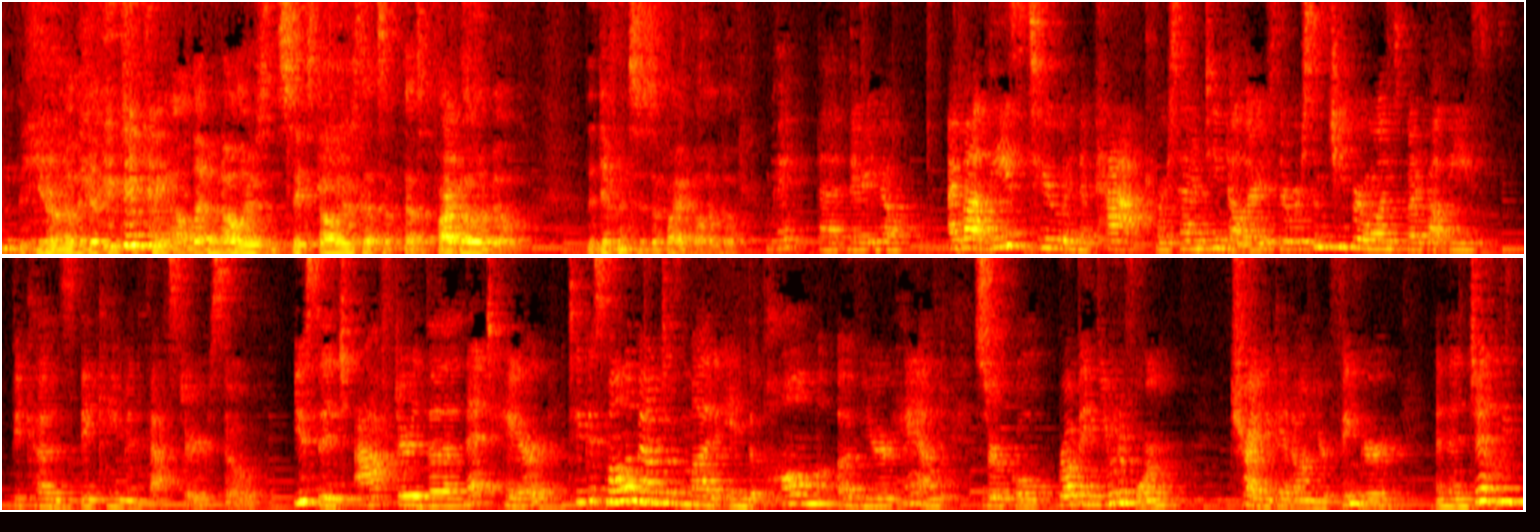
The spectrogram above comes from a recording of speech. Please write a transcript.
you don't know the difference between eleven dollars and six dollars. That's a that's a five dollar bill. The difference is a five dollar bill. Okay, that, there you go. I bought these two in a pack for $17. There were some cheaper ones, but I bought these because they came in faster, so. Usage after the net hair, take a small amount of mud in the palm of your hand, circle, rubbing uniform, try to get on your finger, and then gently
